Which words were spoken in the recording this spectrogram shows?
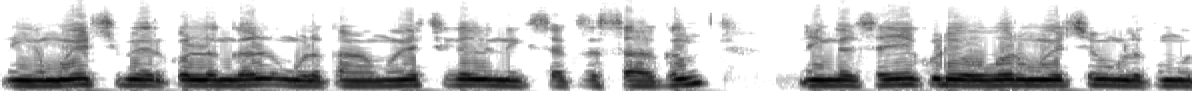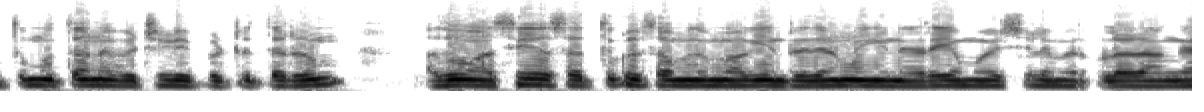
நீங்கள் முயற்சி மேற்கொள்ளுங்கள். உங்களுக்கான முயற்சிகள் இன்னைக்கு சக்ஸஸ் ஆகும். நீங்கள் செய்யக்கூடிய ஒவ்வொரு முயற்சியும் உங்களுக்கு முத்து முத்தான வெற்றிகளை பெற்றுத்தரும். அதுவும் அசைவ சத்துக்கள் சம்பந்தமாக இன்றைய தினம் நீங்கள் நிறைய முயற்சிகளை மேற்கொள்ளலாங்க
